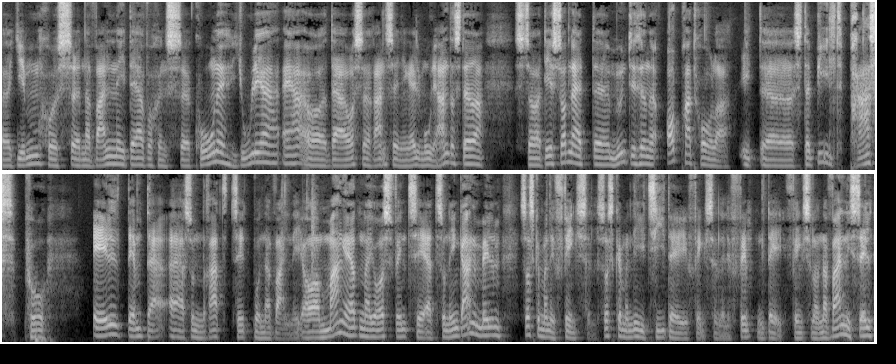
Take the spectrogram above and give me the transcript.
øh, hjemme hos øh, Navalny, der hvor hans øh, kone Julia er, og der er også rensagninger alle mulige andre steder. Så det er sådan, at uh, myndighederne opretholder et uh, stabilt pres på alle dem, der er sådan ret tæt på Navalny. Og mange af dem er jo også vendt til, at sådan en gang imellem, så skal man i fængsel. Så skal man lige 10 dage i fængsel, eller 15 dage i fængsel. Og Navalny selv,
